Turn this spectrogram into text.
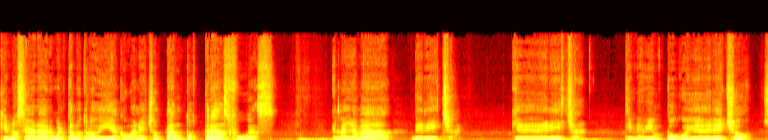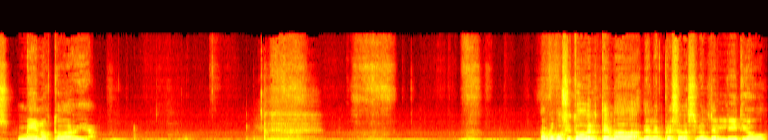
que no se van a dar vuelta al otro día como han hecho tantos tránsfugas en la llamada derecha, que de derecha tiene bien poco y de derecho menos todavía. A propósito del tema de la empresa nacional del litio,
